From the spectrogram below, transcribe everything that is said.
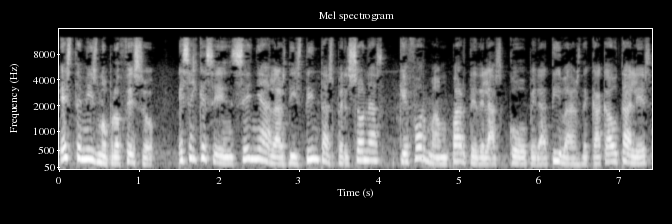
Este mismo proceso es el que se enseña a las distintas personas que forman parte de las cooperativas de cacautales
